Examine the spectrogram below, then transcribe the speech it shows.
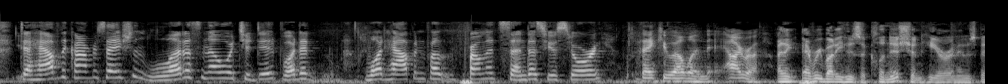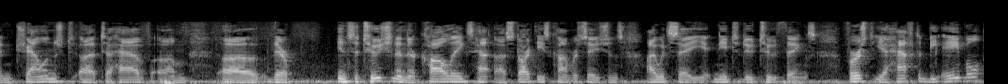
to have the conversation. Let us know what you did, what did, what happened from it. Send us your story. Thank you, Ellen. Ira. I think everybody who's a clinician here and who's been challenged uh, to have um, uh, their institution and their colleagues ha- uh, start these conversations, I would say you need to do two things. First, you have to be able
